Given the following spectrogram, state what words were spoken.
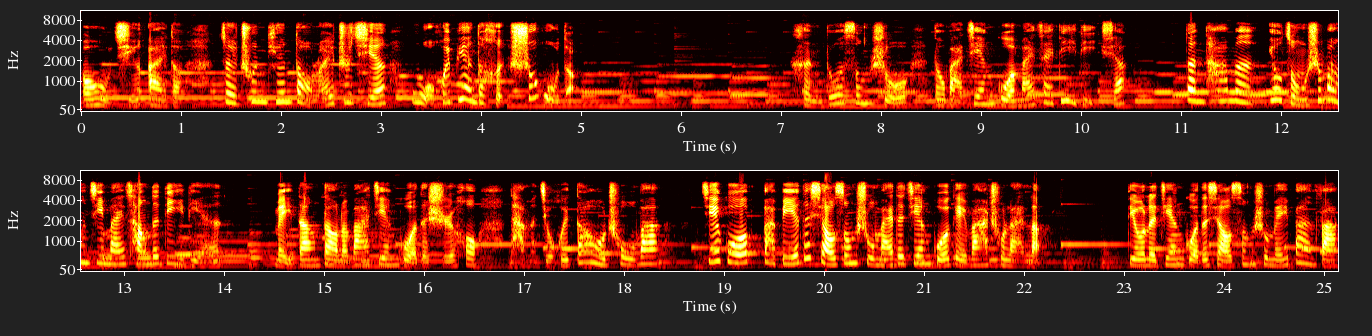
哦，亲爱的，在春天到来之前，我会变得很瘦的。很多松鼠都把坚果埋在地底下，但它们又总是忘记埋藏的地点。每当到了挖坚果的时候，它们就会到处挖，结果把别的小松鼠埋的坚果给挖出来了。丢了坚果的小松鼠没办法，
